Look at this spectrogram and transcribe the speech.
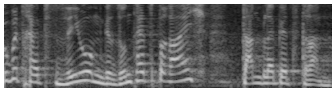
Du betreibst SEO im Gesundheitsbereich? Dann bleib jetzt dran.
